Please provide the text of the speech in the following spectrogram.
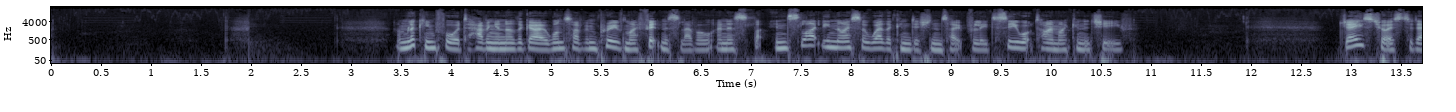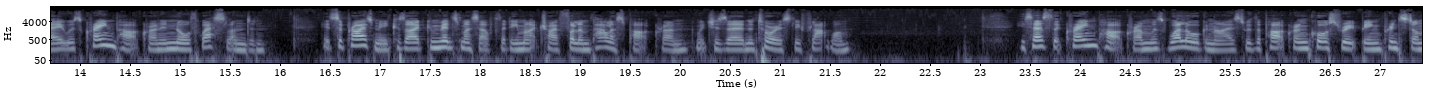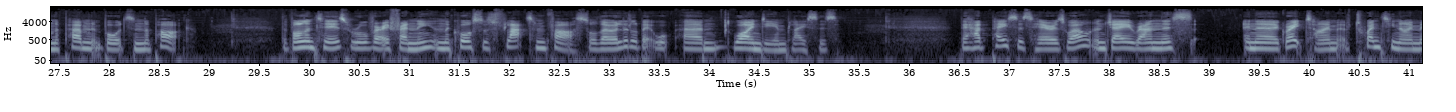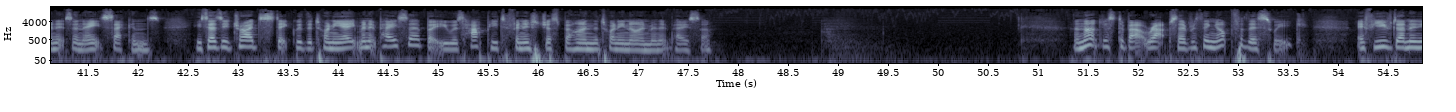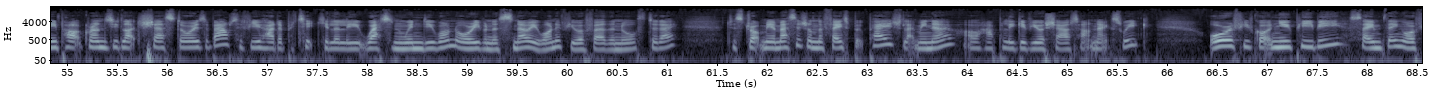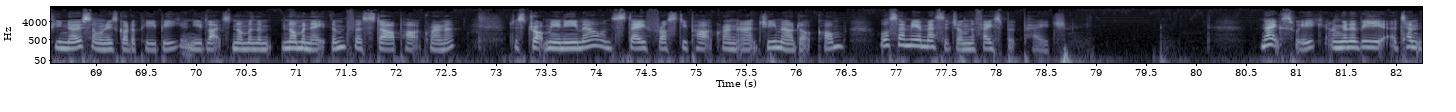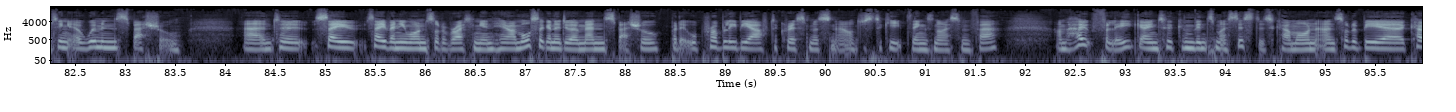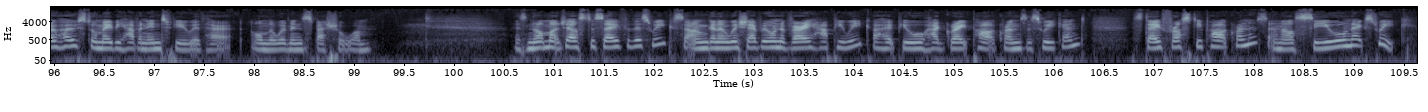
I'm looking forward to having another go once I've improved my fitness level and in slightly nicer weather conditions, hopefully, to see what time I can achieve. Jay's choice today was Crane Park Run in northwest London. It surprised me because I had convinced myself that he might try Fulham Palace Park Run, which is a notoriously flat one. He says that Crane Park Run was well organised, with the park run course route being printed on the permanent boards in the park. The volunteers were all very friendly, and the course was flat and fast, although a little bit um, windy in places. They had pacers here as well, and Jay ran this in a great time of 29 minutes and 8 seconds. He says he tried to stick with the 28 minute pacer, but he was happy to finish just behind the 29 minute pacer. And that just about wraps everything up for this week. If you've done any park runs you'd like to share stories about, if you had a particularly wet and windy one, or even a snowy one if you were further north today, just drop me a message on the Facebook page, let me know. I'll happily give you a shout out next week. Or if you've got a new PB, same thing. Or if you know someone who's got a PB and you'd like to nom- them, nominate them for Star Park Runner, just drop me an email on stayfrostyparkrun at gmail.com or send me a message on the Facebook page. Next week, I'm going to be attempting a women's special. And to save save anyone sort of writing in here, I'm also going to do a men's special, but it will probably be after Christmas now, just to keep things nice and fair. I'm hopefully going to convince my sister to come on and sort of be a co-host or maybe have an interview with her on the women's special one. There's not much else to say for this week, so I'm going to wish everyone a very happy week. I hope you all had great park runs this weekend. Stay frosty, park runners, and I'll see you all next week.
